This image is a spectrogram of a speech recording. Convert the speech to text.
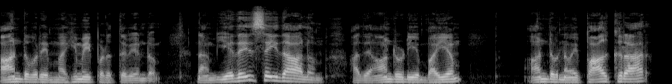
ஆண்டவரை மகிமைப்படுத்த வேண்டும். நாம் எதை செய்தாலும் அது ஆண்டவருடைய பயம். ஆண்டவர் நம்மை பார்க்கிறார்.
